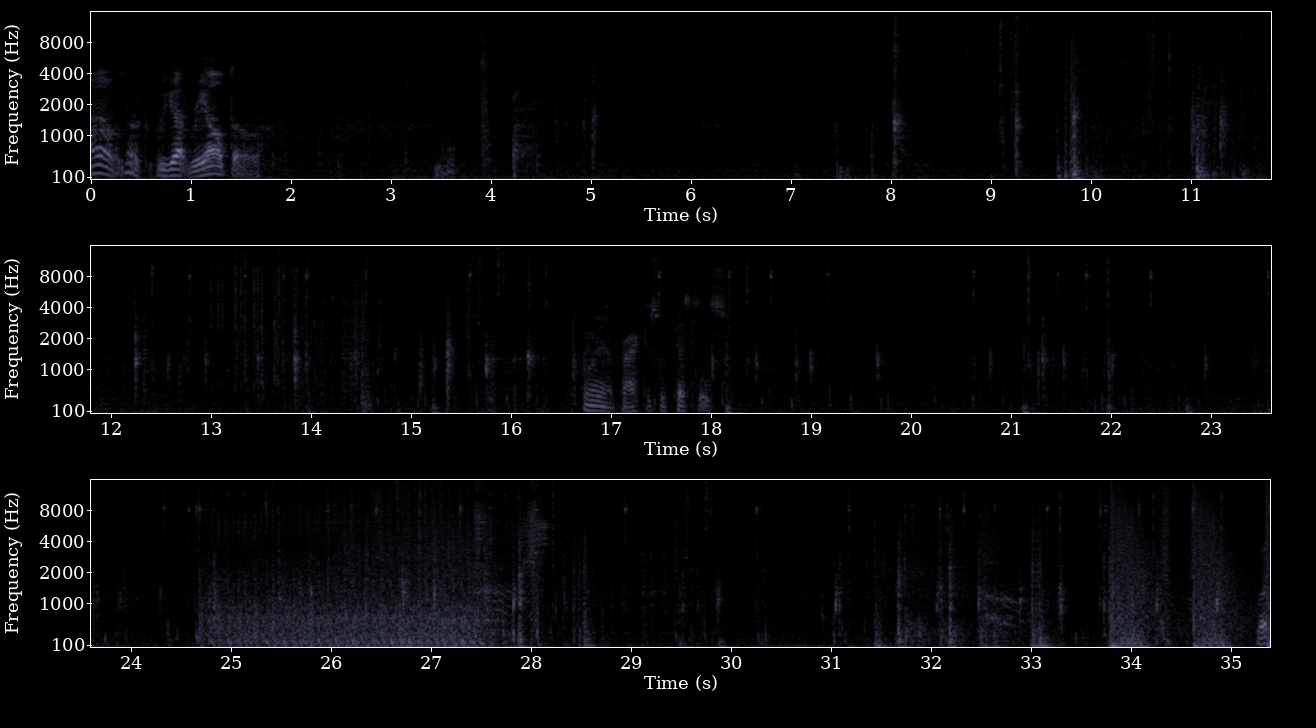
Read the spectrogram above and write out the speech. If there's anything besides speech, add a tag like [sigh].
Oh, look, we got Rialto. I'm gonna practice with pistols. What?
